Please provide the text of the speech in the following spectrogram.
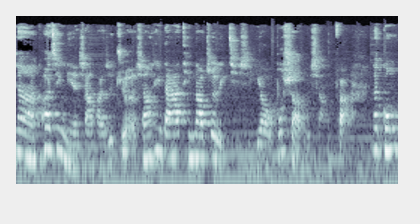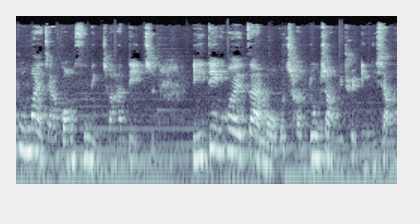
那跨境你的想法是觉得，相信大家听到这里其实也有不少的想法。那公布卖家公司名称和地址，一定会在某个程度上面去影响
